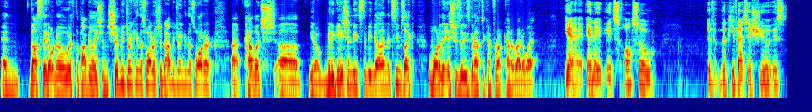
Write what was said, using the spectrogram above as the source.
and thus they don't know if the population should be drinking this water should not be drinking this water uh, how much uh, you know mitigation needs to be done. It seems like one of the issues that he's going to have to confront kind of right away. Yeah and it, it's also the PFAS issue is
